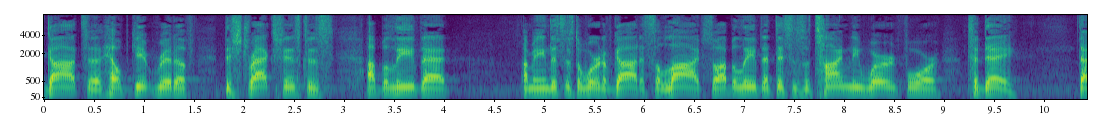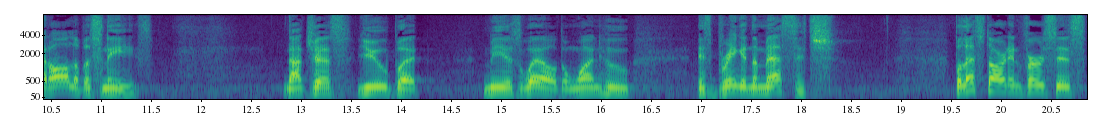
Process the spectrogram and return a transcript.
God to help get rid of distractions because I believe that, I mean, this is the word of God, it's alive. So I believe that this is a timely word for today. that all of us needs. Not just you, but me as well, the one who is bringing the message. But let's start in verses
